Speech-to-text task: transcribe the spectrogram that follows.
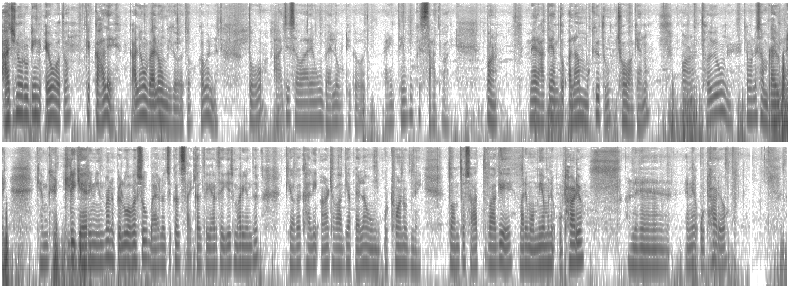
આજનો રૂટીન એવો હતો કે કાલે કાલે હું વહેલો ઊંઘી ગયો હતો, ખબર ને? તો આજે સવારે હું વહેલો ઉઠી ગયો હતો. આઈ થિંક કે સાત વાગે. પણ મેં રાતે એમ તો અલાર્મ મૂક્યું હતું છ વાગ્યાનું. પણ થયું ને કે મને સંભળાયું જ નહીં. કેમ કે એટલી ગહેરી નીંદમાં ને પેલું હવે શું બાયોલોજિકલ સાયકલ તૈયાર થઈ ગઈ છે મારી અંદર, કે હવે ખાલી આઠ વાગ્યા પહેલાં હું ઉઠવાનું જ નહીં. તો આમ તો સાત વાગે મારી મમ્મીએ મને ઉઠાડ્યો અને એને ઉઠાડ્યો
